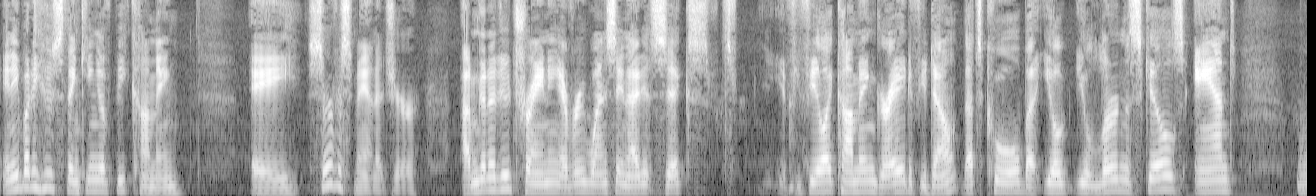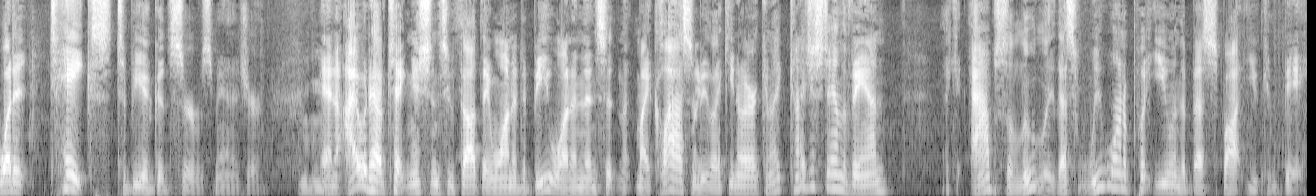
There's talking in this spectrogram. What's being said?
anybody who's thinking of becoming a service manager, I'm going to do training every Wednesday night at six. If you feel like coming, great. If you don't, that's cool. But you'll you'll learn the skills and what it takes to be a good service manager." Mm-hmm. And I would have technicians who thought they wanted to be one, and then sit in my class and be like, "You know, Eric, can I can I just stay on the van?" Like, absolutely. That's we want to put you in the best spot you can be.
